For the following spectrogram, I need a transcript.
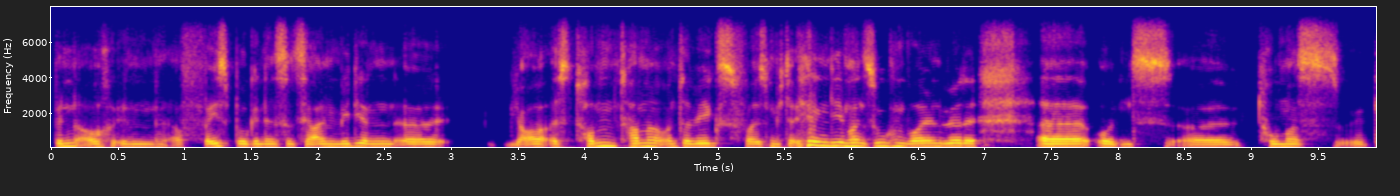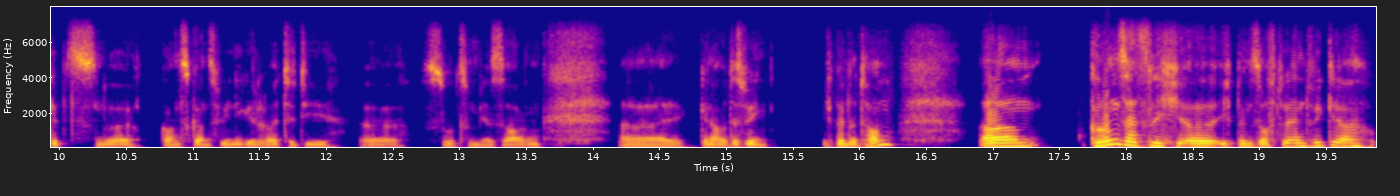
bin auch in, auf Facebook in den sozialen Medien äh, ja als Tom Tammer unterwegs, falls mich da irgendjemand suchen wollen würde. Äh, und äh, Thomas gibt es nur ganz, ganz wenige Leute, die äh, so zu mir sagen. Äh, genau, deswegen, ich bin der Tom. Ähm, grundsätzlich, äh, ich bin Softwareentwickler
